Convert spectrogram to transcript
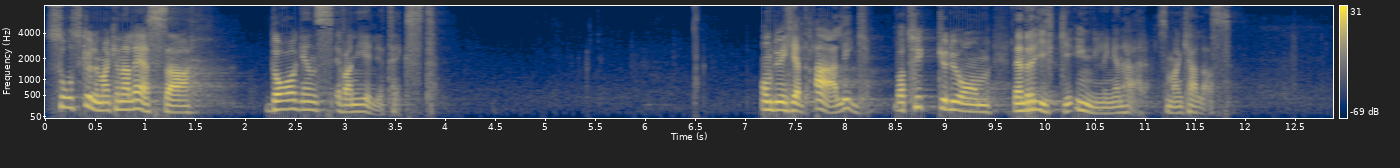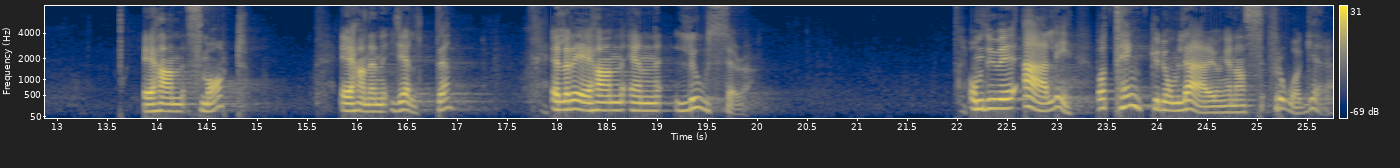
Så skulle man kunna läsa dagens evangelietext. Om du är helt ärlig, vad tycker du om den rike ynglingen här som han kallas? Är han smart? Är han en hjälte? Eller är han en loser? Om du är ärlig, vad tänker du om lärjungarnas frågor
